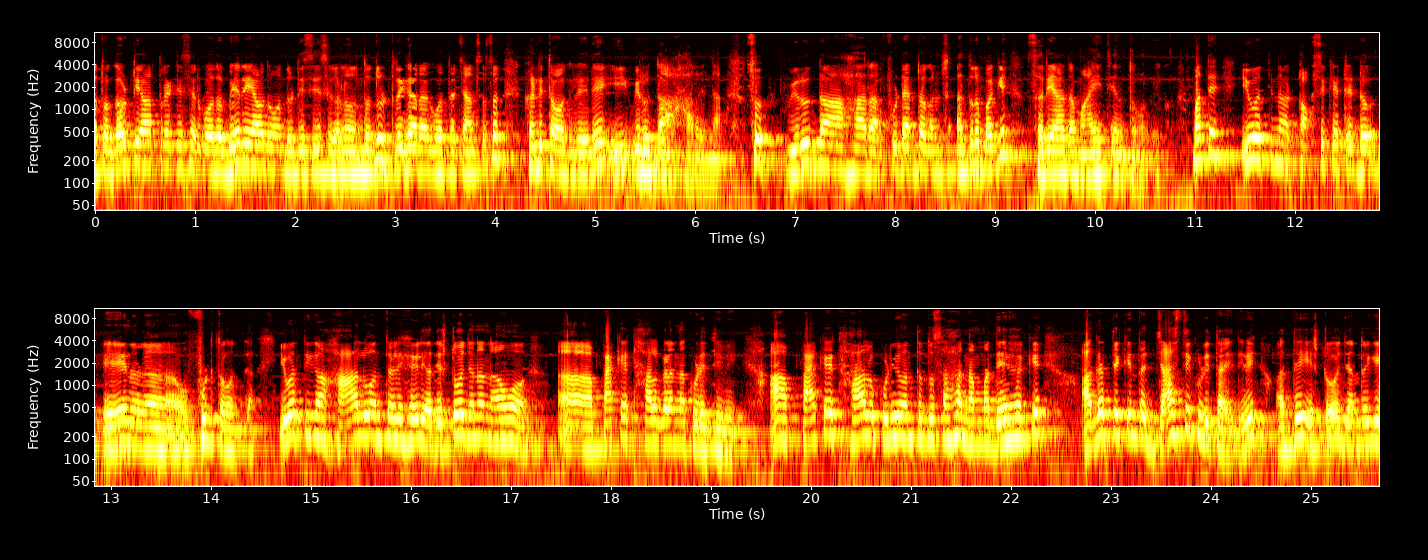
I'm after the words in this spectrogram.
ಅಥವಾ ಗೌಟಿ ಆರ್ಥರೈಟಿಸ್ ಇರ್ಬೋದು, ಬೇರೆ ಯಾವುದೋ ಒಂದು ಡಿಸೀಸ್ಗಳು ಒಂದೊಂದು ಟ್ರಿಗರ್ ಆಗುವಂಥ ಚಾನ್ಸಸ್ ಖಂಡಿತವಾಗಲೂ ಇದೆ ಈ ವಿರುದ್ಧ ಆಹಾರದಿಂದ ಸೊ ವಿರುದ್ಧ ಆಹಾರ ಫುಡ್ ಆ್ಯಂಟೋಗನ್ಸ್ ಅದ್ರ ಬಗ್ಗೆ ಸರಿಯಾದ ಮಾಹಿತಿಯನ್ನು ತಗೊಳ್ಬೇಕು. ಮತ್ತು ಇವತ್ತಿನ ಟಾಕ್ಸಿಕೇಟೆಡ್ ಏನು ಫುಡ್ ತೊಗೊಂತ ಇವತ್ತೀಗ ಹಾಲು ಅಂತೇಳಿ ಹೇಳಿ ಅದೆಷ್ಟೋ ಜನ ನಾವು ಪ್ಯಾಕೆಟ್ ಹಾಲುಗಳನ್ನು ಕುಡಿತೀವಿ. ಆ ಪ್ಯಾಕೆಟ್ ಹಾಲು ಕುಡಿಯುವಂಥದ್ದು ಸಹ ನಮ್ಮ ದೇಹಕ್ಕೆ ಅಗತ್ಯಕ್ಕಿಂತ ಜಾಸ್ತಿ ಕುಡಿತಾ ಇದ್ದೀವಿ. ಅದೇ ಎಷ್ಟೋ ಜನರಿಗೆ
